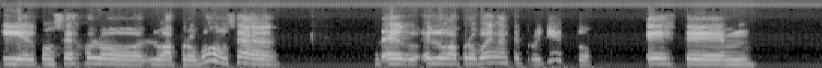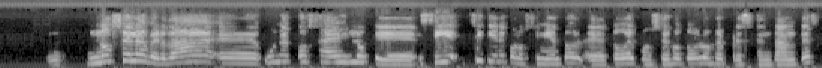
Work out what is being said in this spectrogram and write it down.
y el consejo lo, lo aprobó, o sea, eh, lo aprobó en anteproyecto. Este, mm, no sé la verdad, una cosa es lo que sí, sí tiene conocimiento todo el consejo, todos los representantes,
